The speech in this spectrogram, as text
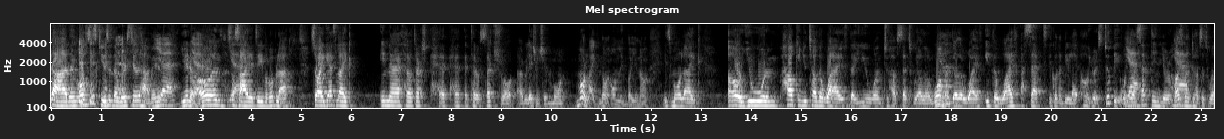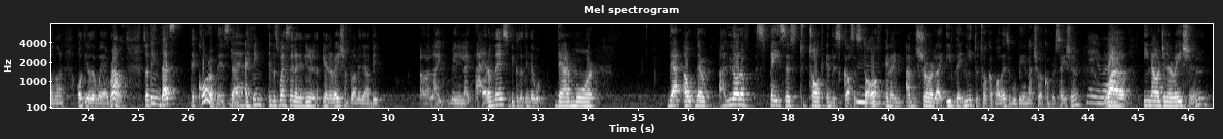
God, and all these excuses that we're still having. Yeah. you know, Yeah. and Yeah. society, blah blah blah. So I guess like in a heterosex- he- he- heterosexual uh, relationship, more more like not only, but you know, it's more like. Oh, you wouldn't. How can you tell the wife that you want to have sex with another woman? Yeah. The other wife, if the wife accepts, they're gonna be like, "Oh, you're stupid." When you're Yeah. accepting your Yeah. husband to have sex with another, or the other way around. So I think that's the core of this. That Yeah. I think, and that's why I say like the new generation probably they're a bit uh, like really like ahead of this because I think they w- they are more. There are there are a lot of spaces to talk and discuss Mm. stuff, and I'm I'm sure like if they need to talk about this, it will be a natural conversation. Yeah, you're right. While in our generation,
